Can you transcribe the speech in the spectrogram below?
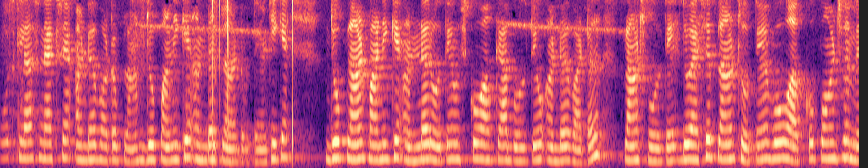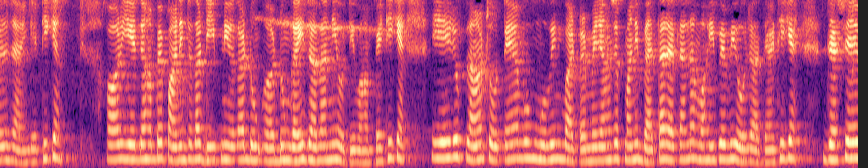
फोर्थ क्लास नेक्स्ट है अंडर वाटर प्लांट, जो पानी के अंदर प्लांट होते हैं, ठीक है? जो प्लांट पानी के अंडर होते हैं, उसको आप क्या बोलते हो? अंडर वाटर प्लांट्स बोलते हैं। जो ऐसे प्लांट्स होते हैं, वो आपको पॉइंट्स में मिल जाएँगे, ठीक है? और ये जहाँ पे पानी ज़्यादा डीप नहीं होता डूंगाई ज़्यादा नहीं होती वहाँ पे, ठीक है? ये जो प्लांट्स होते हैं वो मूविंग वाटर में, जहाँ से पानी बहता रहता है ना, वहीं पे भी हो जाते हैं, ठीक है? जैसे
